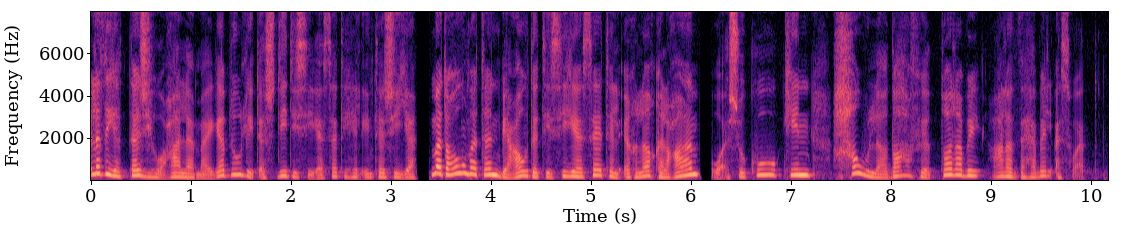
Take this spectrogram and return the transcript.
الذي يتجه على ما يبدو لتشديد سياسته الإنتاجية مدعومة بعودة سياسات الإغلاق العام وشكوك حول ضعف الطلب على الذهب الأسود.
